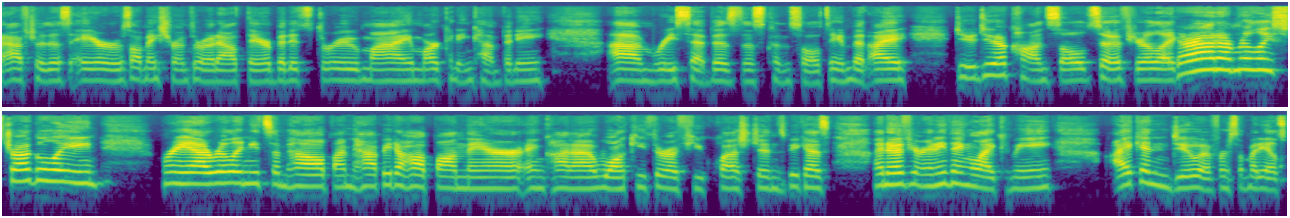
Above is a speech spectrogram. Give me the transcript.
after this airs. I'll make sure and throw it out there, but it's through my marketing company, um, Reset Business Consulting. But I do do a consult. So if you're like, all right, I'm really struggling, Maria, I really need some help. I'm happy to hop on there and kind of walk you through a few questions because I know if you're anything like me, I can do it for somebody else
